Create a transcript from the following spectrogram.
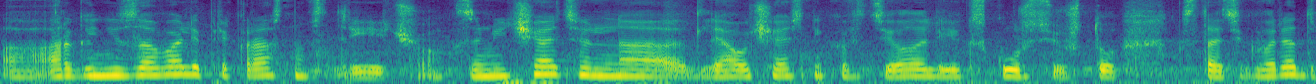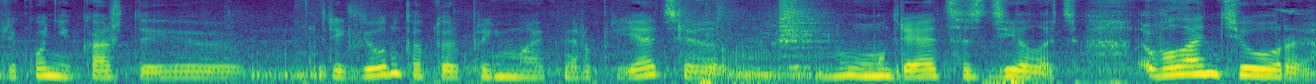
а, организовали прекрасно встречу. Замечательно для участников сделали экскурсию, что, кстати говоря, далеко не каждый регион, который принимает мероприятие, ну, умудряется сделать. Волонтеры.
